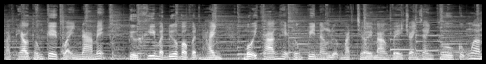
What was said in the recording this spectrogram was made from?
và theo thống kê của anh Nam ấy từ khi mà đưa vào vận hành mỗi tháng hệ thống pin năng lượng mặt trời mang về cho anh doanh thu cũng um,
